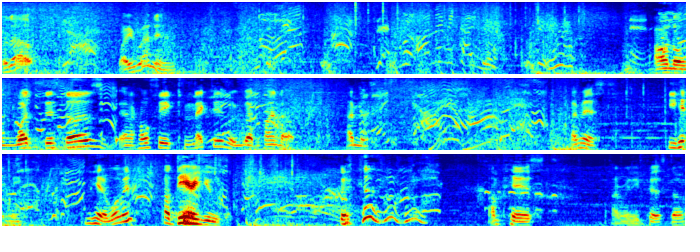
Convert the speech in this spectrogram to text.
What up? Why are you running? I don't know what this does, and hopefully it connected, but we gotta find out. I missed. I missed. He hit me. You hit a woman? How dare you! I'm pissed. I'm really pissed though.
